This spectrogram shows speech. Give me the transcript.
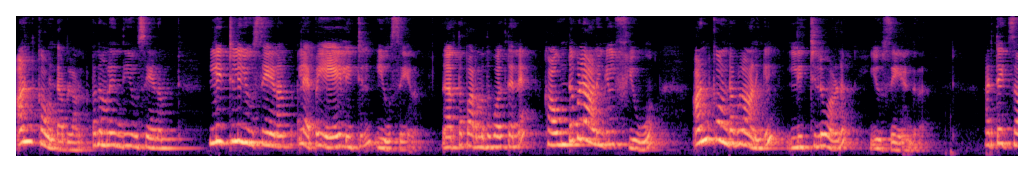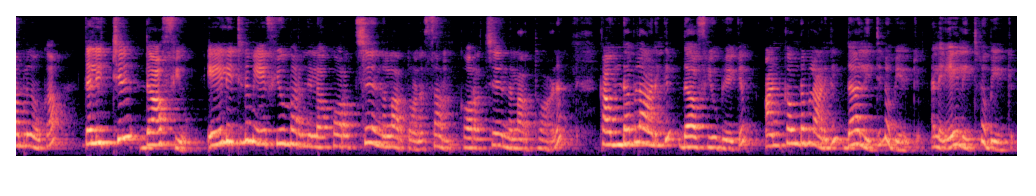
അൺകൗണ്ടബിൾ ആണ്. അപ്പം നമ്മൾ എന്ത് യൂസ് ചെയ്യണം? ലിറ്റിൽ യൂസ് ചെയ്യണം അല്ലേ? അപ്പം എ ലിറ്റിൽ യൂസ് ചെയ്യണം. നേരത്തെ പറഞ്ഞതുപോലെ തന്നെ കൗണ്ടബിൾ ആണെങ്കിൽ ഫ്യൂവും അൺകൗണ്ടബിൾ ആണെങ്കിൽ ലിറ്റിലുമാണ് യൂസ് ചെയ്യേണ്ടത്. അടുത്ത എക്സാമ്പിൾ നോക്കാം. The little the few a ലിറ്റിലും എ ഫ്യൂവും പറഞ്ഞല്ലോ. കുറച്ച് എന്നുള്ള അർത്ഥമാണ്. സം കുറച്ച് എന്നുള്ള അർത്ഥമാണ്. കൗണ്ടബിൾ ആണെങ്കിൽ ദ ഫ്യൂ ഉപയോഗിക്കും. അൺകൗണ്ടബിൾ ആണെങ്കിൽ ദ ലിറ്റിൽ ഉപയോഗിക്കും. അല്ലെ എ ലിറ്റിൽ ഉപയോഗിക്കും.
